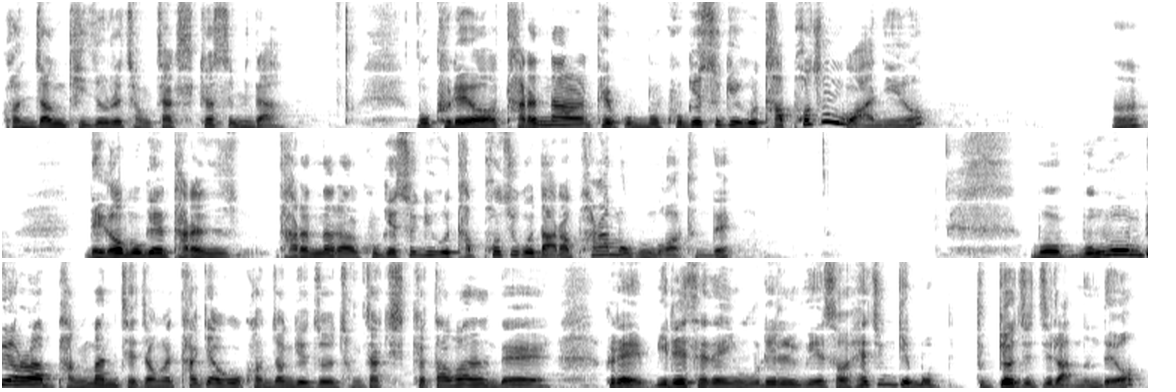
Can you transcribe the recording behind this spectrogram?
건전 기조를 정착시켰습니다. 뭐 그래요. 다른 나라한테 뭐 고개 숙이고 다 퍼준 거 아니에요? 어? 내가 보기엔 다른 다른 나라 고개 숙이고 다 퍼주고 나라 팔아먹은 것 같은데. 뭐 무분별한 방만 재정을 타개하고 건전 기조를 정착시켰다고 하는데 그래 미래 세대인 우리를 위해서 해준 게 뭐 느껴지질 않는데요?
